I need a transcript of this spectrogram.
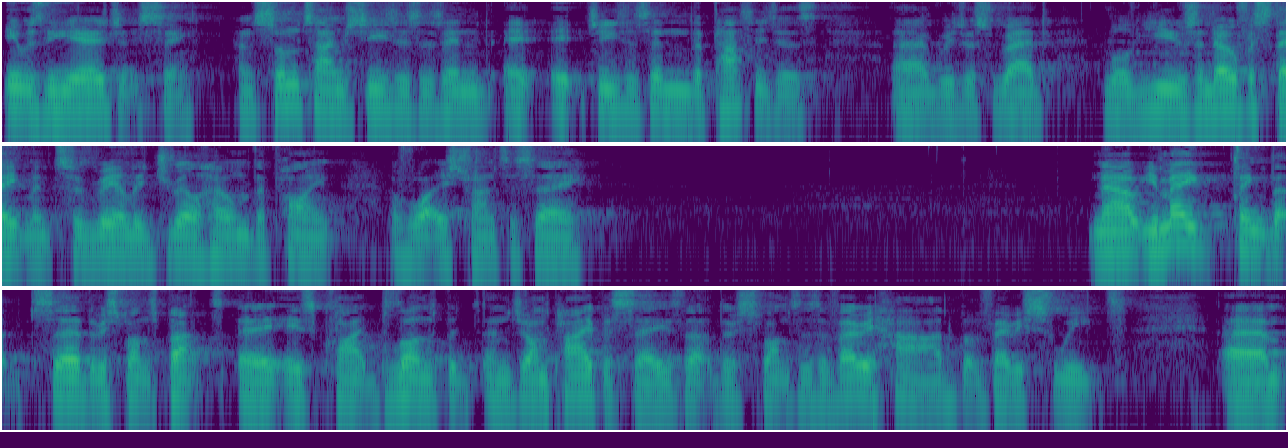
It was the urgency. And sometimes Jesus is in, it, it, Jesus in the passages uh, we just read will use an overstatement to really drill home the point of what he's trying to say. Now, you may think that uh, the response back uh, is quite blunt, but, and John Piper says that the responses are very hard but very sweet. Um,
